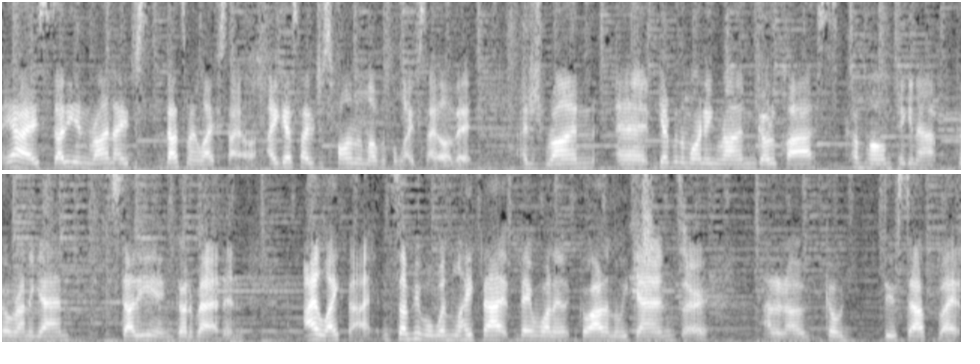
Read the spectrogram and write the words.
yeah, I study and run. I just that's my lifestyle. I guess I've just fallen in love with the lifestyle of it. I just run and get up in the morning, run, go to class, come home, take a nap, go run again, study, and go to bed. And I like that. And some people wouldn't like that. They want to go out on the weekends or I don't know, go do stuff. But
